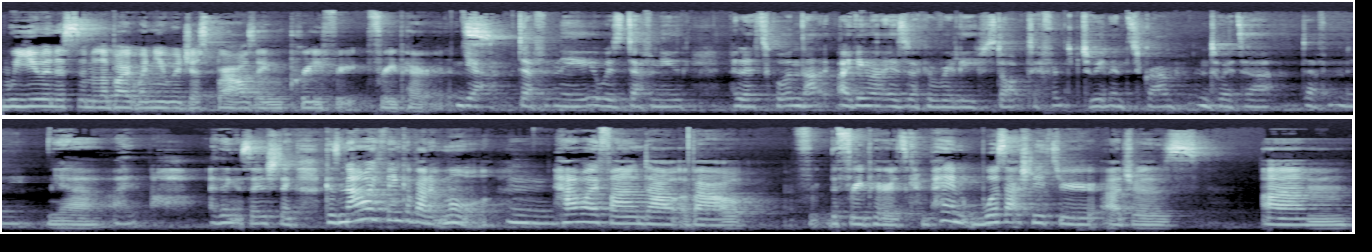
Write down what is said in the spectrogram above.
Were you in a similar boat when you were just browsing pre free, free periods? Yeah, definitely. It was definitely political, and that I think that is like a really stark difference between Instagram and Twitter. Definitely. Yeah, I, ah, I think it's so interesting because now I think about it more. Mm. How I found out about the Free Periods campaign was actually through Adwoa's um,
